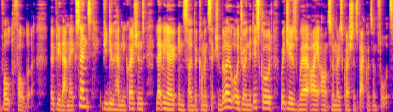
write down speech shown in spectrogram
Vault folder. Hopefully that makes sense. If you do have any questions, let me know inside the comment section below or join the Discord, which is where I answer most questions backwards and forwards.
